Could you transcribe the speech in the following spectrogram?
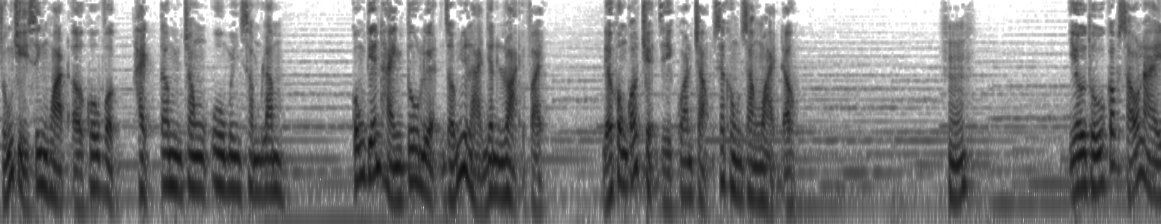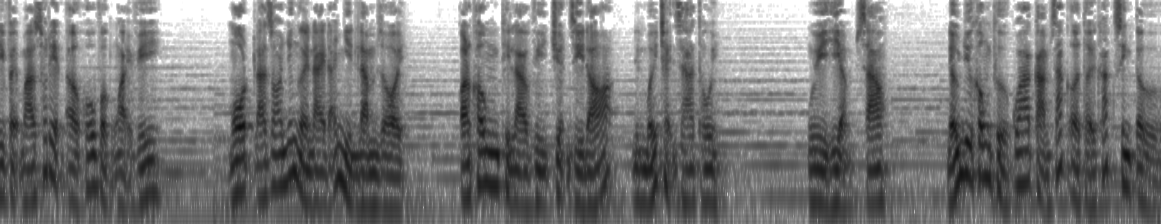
Chúng chỉ sinh hoạt ở khu vực hạch tâm trong U Minh Sâm Lâm, cũng tiến hành tu luyện giống như là nhân loại vậy. Nếu không có chuyện gì quan trọng sẽ không ra ngoài đâu. Hử? Yêu thú cấp 6 này vậy mà xuất hiện ở khu vực ngoại vi. Một là do những người này đã nhìn lầm rồi, còn không thì là vì chuyện gì đó nên mới chạy ra thôi. Nguy hiểm sao? Nếu như không thử qua cảm giác ở thời khắc sinh tử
